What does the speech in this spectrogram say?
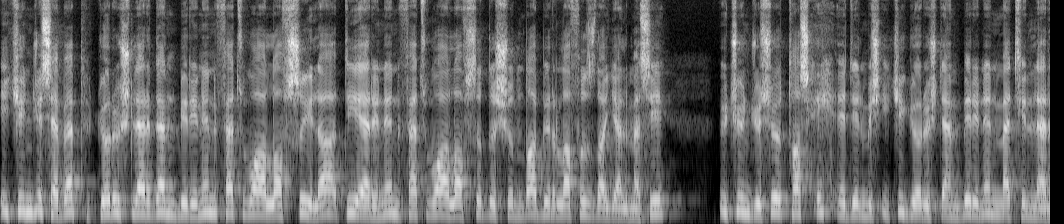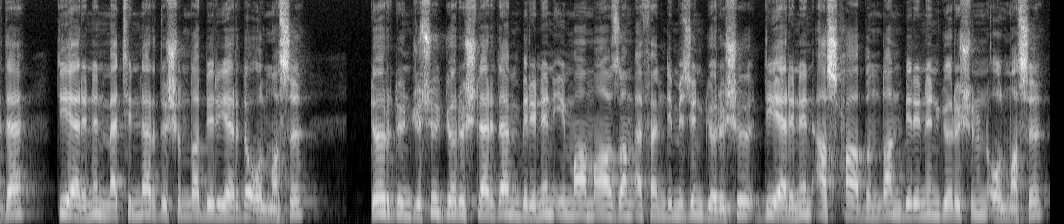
İkinci sebep görüşlerden birinin fetva lafzıyla diğerinin fetva lafzı dışında bir lafızla gelmesi. Üçüncüsü tasih edilmiş iki görüşten birinin metinlerde, diğerinin metinler dışında bir yerde olması. Dördüncüsü görüşlerden birinin İmam-ı Azam Efendimizin görüşü, diğerinin ashabından birinin görüşünün olması.''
